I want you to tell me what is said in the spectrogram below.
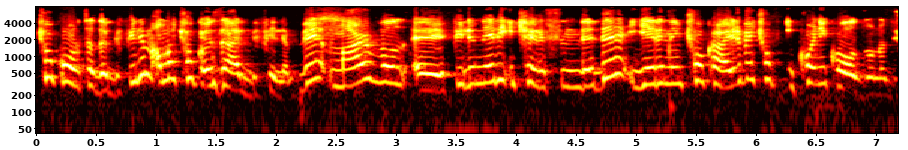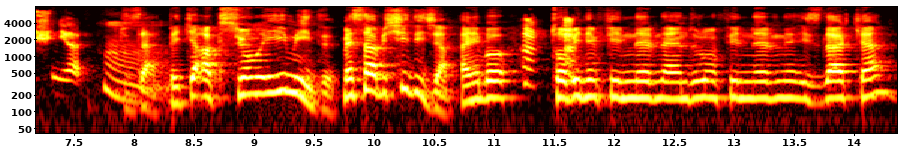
çok ortada bir film ama çok özel bir film. Ve Marvel e, filmleri içerisinde de yerinin çok ayrı ve çok ikonik olduğunu düşünüyorum. Güzel. Peki aksiyonu iyi miydi? Mesela bir şey diyeceğim. Hani bu Tobey'nin filmlerini, Andrew'un filmlerini izlerken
